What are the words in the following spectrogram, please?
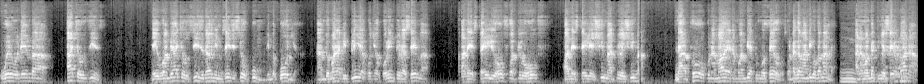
wewe Demba acha uzinzi. Nikikwambia acha uzinzi, nayo ni mzinzi, sio hukumu. Nimekuonya, na ndio maana Biblia kwenye Wakorinto inasema anayestahili hofu apewe hofu, anayestahili heshima apewe heshima. Na po kuna mahali anamwambia Timotheo, nataka maandiko kamanda, Mm. anamwambia Timotheo, bwana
